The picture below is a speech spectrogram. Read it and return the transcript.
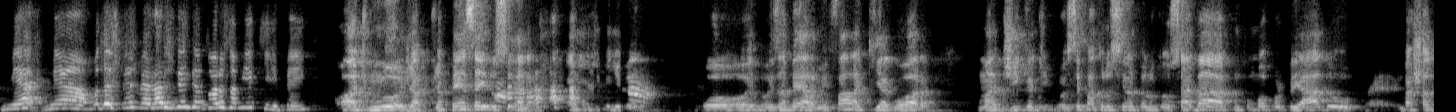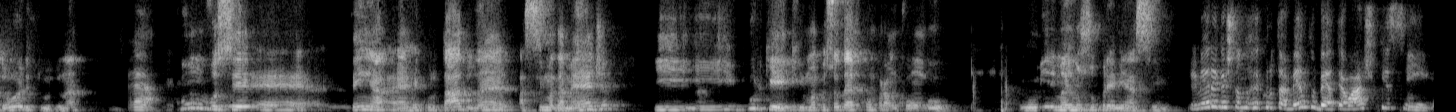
minha, minha, uma das minhas melhores vendedoras da minha equipe, hein? Ótimo, Lu. Já, já pensa aí, Luciana. É uma dica de venda. Ô, ô, Isabela, me fala aqui agora uma dica de. Você patrocina, pelo que eu saiba, com como apropriado embaixador e tudo, né? É. Como você é, tem é, recrutado né, acima da média e, e, por que, que uma pessoa deve comprar um combo no mínimo e um supremo acima? Primeira questão do recrutamento, Beto, eu acho que sim,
